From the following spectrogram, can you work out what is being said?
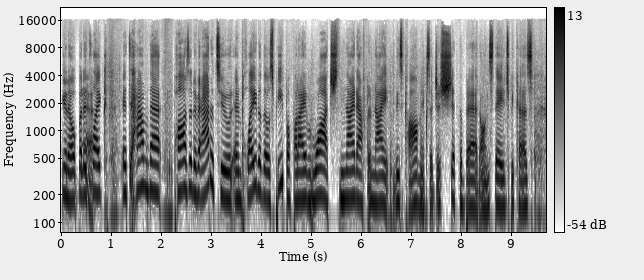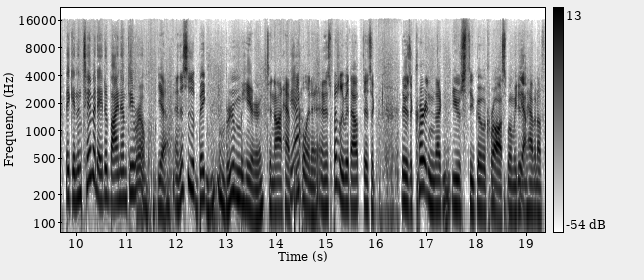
You know, but Yeah. it's like it's have that positive attitude and play to those people. But I've watched night after night these comics that just shit the bed on stage because they get intimidated by an empty room. Yeah, and this is a big room here to not have Yeah. people in it, and especially without there's a there's a curtain that used to go across when we didn't Yeah. have enough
